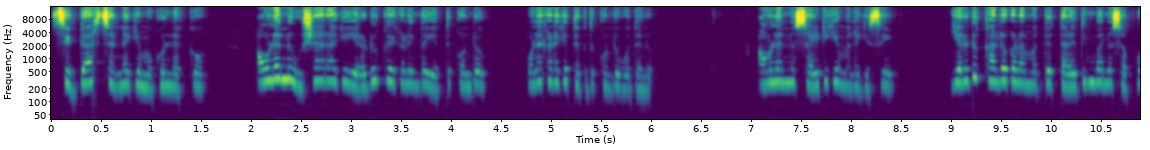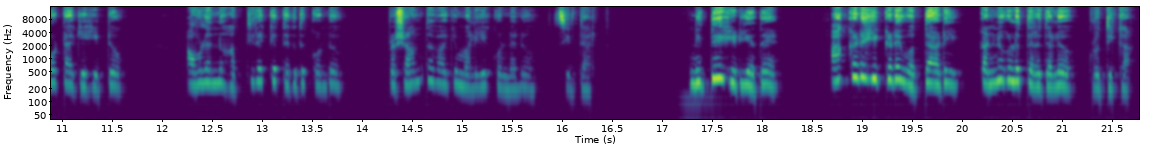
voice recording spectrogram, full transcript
ಸಿದ್ಧಾರ್ಥ್ ಸಣ್ಣಗೆ ಮುಗುಳ್ನಕ್ಕು ಅವಳನ್ನು ಹುಷಾರಾಗಿ ಎರಡೂ ಕೈಗಳಿಂದ ಎತ್ತುಕೊಂಡು ಒಳಗಡೆಗೆ ತೆಗೆದುಕೊಂಡು ಹೋದನು. ಅವಳನ್ನು ಸೈಡಿಗೆ ಮಲಗಿಸಿ ಎರಡು ಕಾಲುಗಳ ಮಧ್ಯೆ ತಲೆದಿಂಬನ್ನು ಸಪೋರ್ಟಾಗಿ ಇಟ್ಟು ಅವಳನ್ನು ಹತ್ತಿರಕ್ಕೆ ತೆಗೆದುಕೊಂಡು ಪ್ರಶಾಂತವಾಗಿ ಮಲಗಿಕೊಂಡನು ಸಿದ್ಧಾರ್ಥ್. ನಿದ್ದೆ ಹಿಡಿಯದೆ ಆ ಕಡೆ ಈ ಕಡೆ ಒದ್ದಾಡಿ ಕಣ್ಣುಗಳು ತೆರೆದಳು ಕೃತಿಕಾ.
